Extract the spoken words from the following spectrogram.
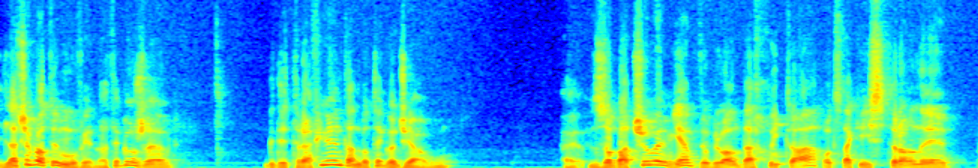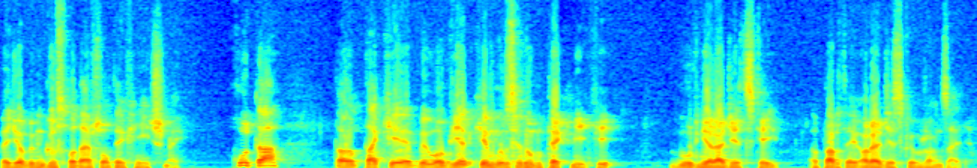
I dlaczego o tym mówię? Dlatego, że gdy trafiłem tam do tego działu, e, zobaczyłem, jak wygląda huta od takiej strony, powiedziałbym, gospodarczo-technicznej. Huta to takie było wielkie muzeum techniki, głównie radzieckiej, opartej o radzieckie urządzenia.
